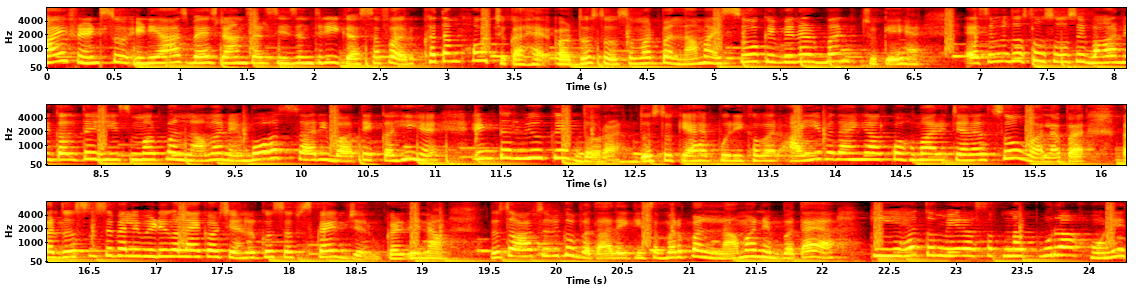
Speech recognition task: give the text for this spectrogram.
हाय फ्रेंड्स तो India's best dancer season three का सफ़र खत्म हो चुका है और दोस्तों, समर्पण लामा इस शो के विनर बन चुके हैं। ऐसे में दोस्तों शो से बाहर निकलते ही समर्पण लामा ने बहुत सारी बातें कही हैं इंटरव्यू के दौरान। दोस्तों, क्या है पूरी खबर? आइए बताएँगे आपको हमारे चैनल शो वाला पर। और दोस्तों से पहले वीडियो को लाइक और चैनल को सब्सक्राइब ज़रूर कर देना। दोस्तों, आप सभी को बता दें कि समर्पण लामा ने बताया कि यह तो मेरा सपना पूरा होने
